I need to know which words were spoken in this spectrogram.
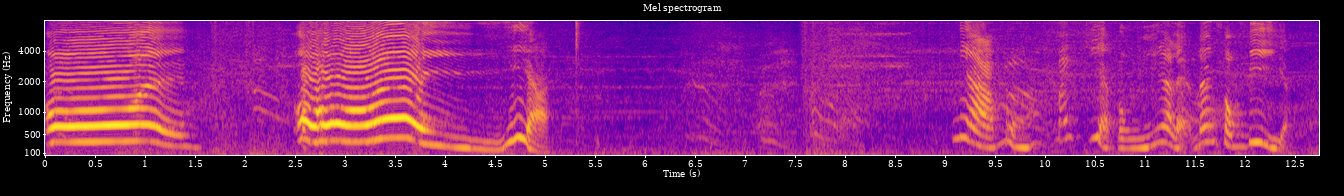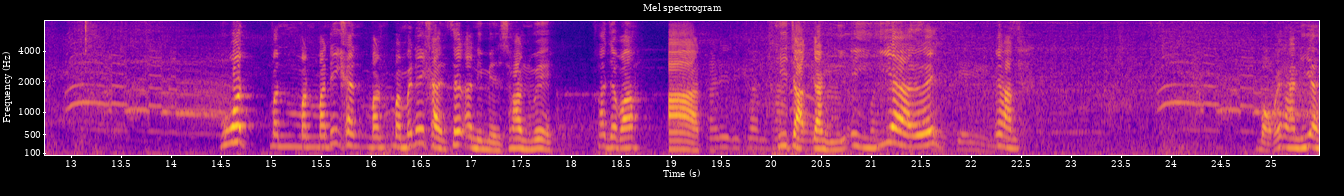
โอ้ย โอ้ยเฮียเนี่ยผมแม่งเกลียดตรงนี้แหละ แม่งซอมบี้อะ มันมันมันได้แคนมันมันไม่ได้แคนเซิลแอนิเมชันเว้ยเข้าใจปะอ่า How did he come ที่จัดอย่างนี้ไอ้เหี้ยเอ้ยไม่ทันบอกไม่ทันเหี้ย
